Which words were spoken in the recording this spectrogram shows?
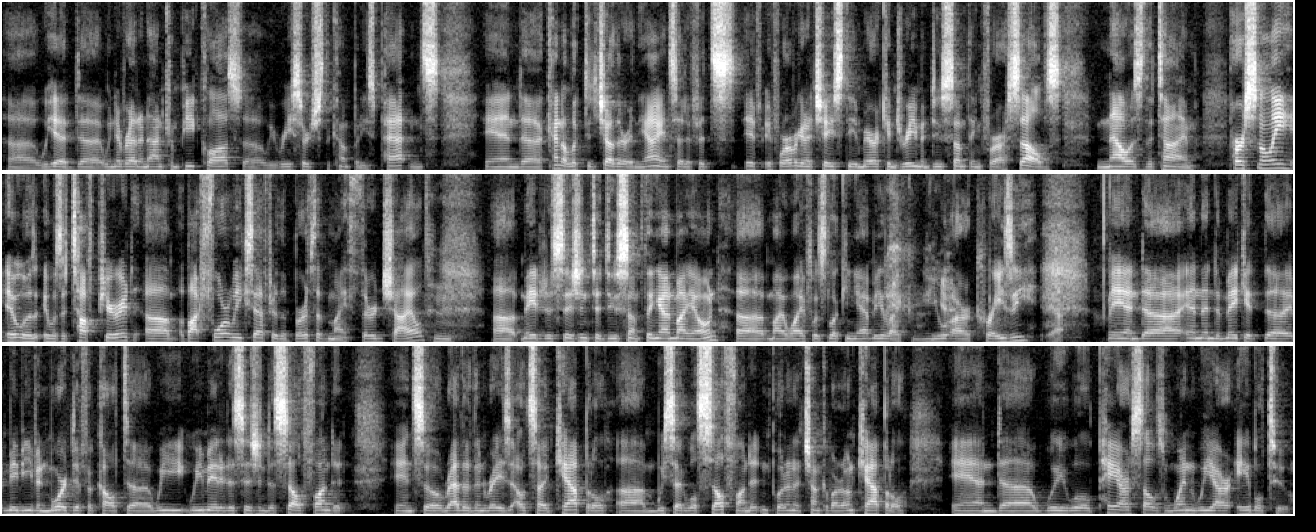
Uh, we had uh, we never had a non-compete clause. Uh, we researched the company's patents and uh, kind of looked at each other in the eye and said, if it's if, if we're ever going to chase the American dream and do something for ourselves, now is the time. Personally, it was it was a tough period. Um, about four weeks after the birth of my third child, hmm. uh, made a decision to do something on my own. Uh, my wife was looking at me like you yeah. are crazy. Yeah and uh, and then to make it uh, maybe even more difficult, uh, we we made a decision to self-fund it, and so rather than raise outside capital, um, we said we'll self-fund it and put in a chunk of our own capital, and uh, we will pay ourselves when we are able to.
